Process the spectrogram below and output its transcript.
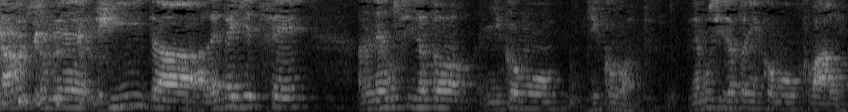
sám sobě žít a lebedit si, ale nemusí za to nikomu děkovat. Nemusí za to někomu chválit.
